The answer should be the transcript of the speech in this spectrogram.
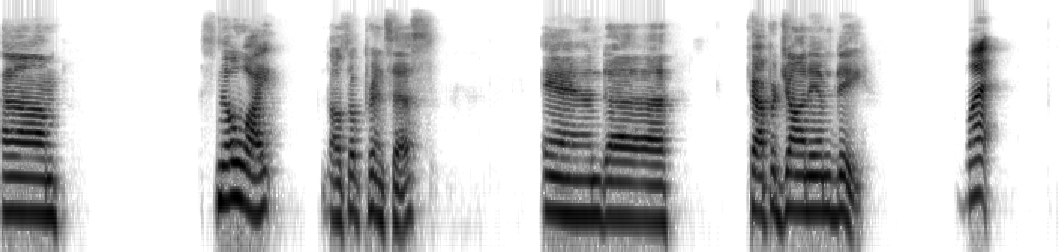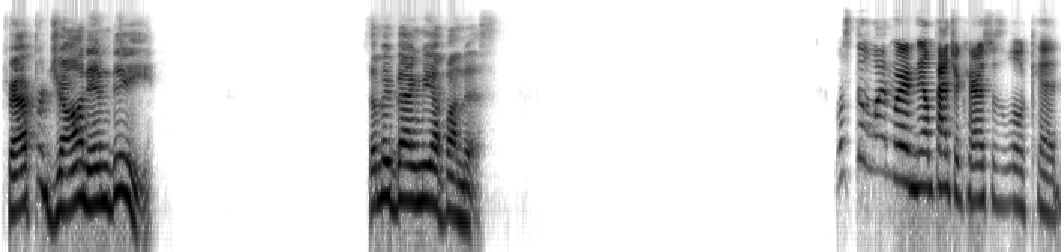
Um Snow White, also princess. And uh Trapper John MD. What? Trapper John MD. Somebody bang me up on this. What's the one where Neil Patrick Harris was a little kid?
